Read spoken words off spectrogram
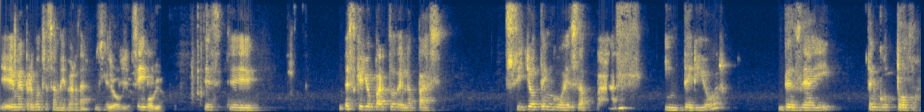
Eh, me preguntas a mí, ¿verdad? Sí, obvio, sí. obvio. Este, es que yo parto de la paz. Si yo tengo esa paz interior, desde ahí tengo todo.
